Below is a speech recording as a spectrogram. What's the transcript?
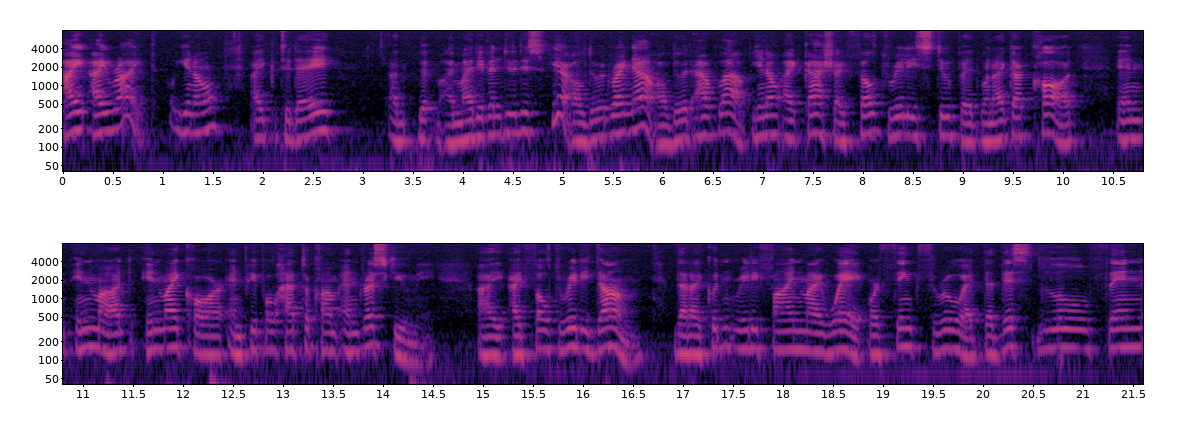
I, I write, you know, I today I, I might even do this here. I'll do it right now. I'll do it out loud. You know, I gosh, I felt really stupid when I got caught in in mud in my car and people had to come and rescue me. I I felt really dumb that I couldn't really find my way or think through it. That this little thin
